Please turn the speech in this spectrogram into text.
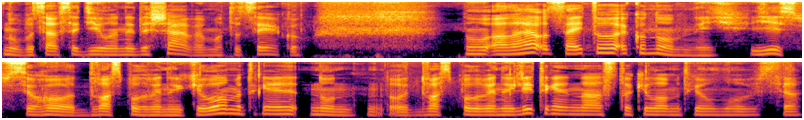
Ну, бо це все діло не дешеве, мотоцикл. Ну, але оцей то економний. Є всього 2,5 кілометри, ну, 2,5 літри на 100 кілометрів умовився.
